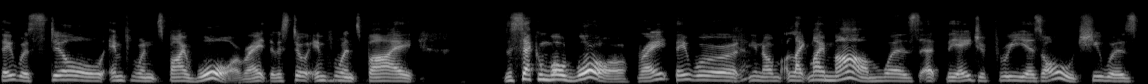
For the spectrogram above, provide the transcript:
they were still influenced by war right they were still mm-hmm. influenced by the second world war right? They were yeah. you know like my mom was at the age of 3 years old. She was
